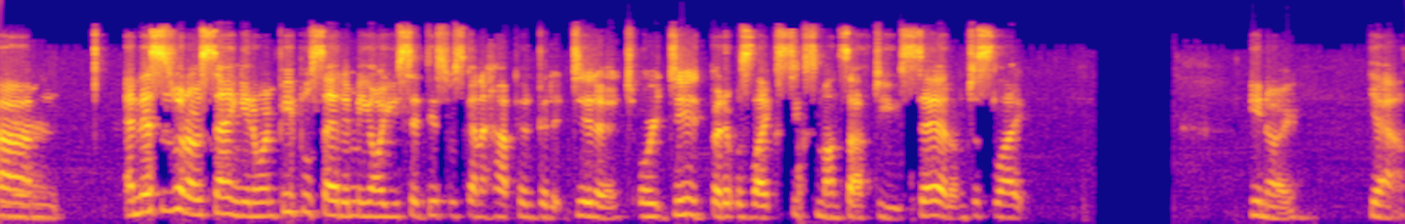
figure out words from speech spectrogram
um, yeah. and this is what i was saying you know when people say to me oh you said this was going to happen but it didn't or it did but it was like six months after you said i'm just like you know yeah.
